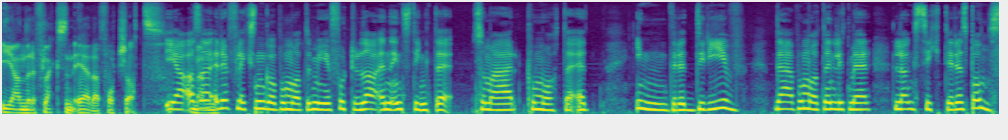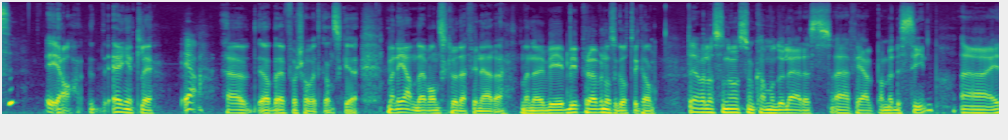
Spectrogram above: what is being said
Igjen, refleksen er der fortsatt. Ja, altså men, refleksen går på en måte mye fortere da, enn instinktet, som er på en måte et indre driv. Det er på en måte en litt mer langsiktig respons. ja, egentlig. Ja. Eh, ja, det er for så vidt ganske Men igjen, det er vanskelig å definere. Men eh, vi, vi prøver nå så godt vi kan. Det er vel også noe som kan moduleres eh, for hjelp av medisin. Eh,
